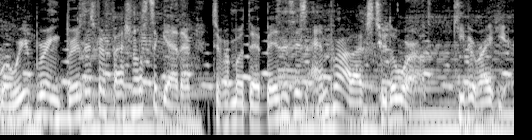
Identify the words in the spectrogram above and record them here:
where we bring business professionals together to promote their businesses and products to the world. Keep it right here.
